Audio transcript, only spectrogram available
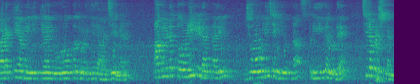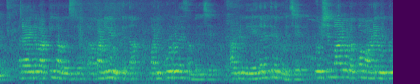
വടക്കേ അമേരിക്ക യൂറോപ്പ് തുടങ്ങിയ രാജ്യങ്ങൾ അവരുടെ തൊഴിലിടങ്ങളിൽ ജോലി ചെയ്യുന്ന സ്ത്രീകളുടെ ചില പ്രശ്നങ്ങൾ. അതായത് വർക്കിംഗ് അവേഴ്സിന് പണിയെടുക്കുന്ന മണിക്കൂറുകളെ സംബന്ധിച്ച് അവരുടെ വേതനത്തിനെ കുറിച്ച് പുരുഷന്മാരോടൊപ്പം അവിടെ ഒരു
